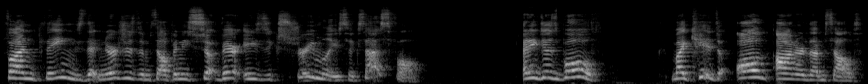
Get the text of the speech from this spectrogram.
fun things that nurtures himself and he's so very he's extremely successful. And he does both. My kids all honor themselves,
